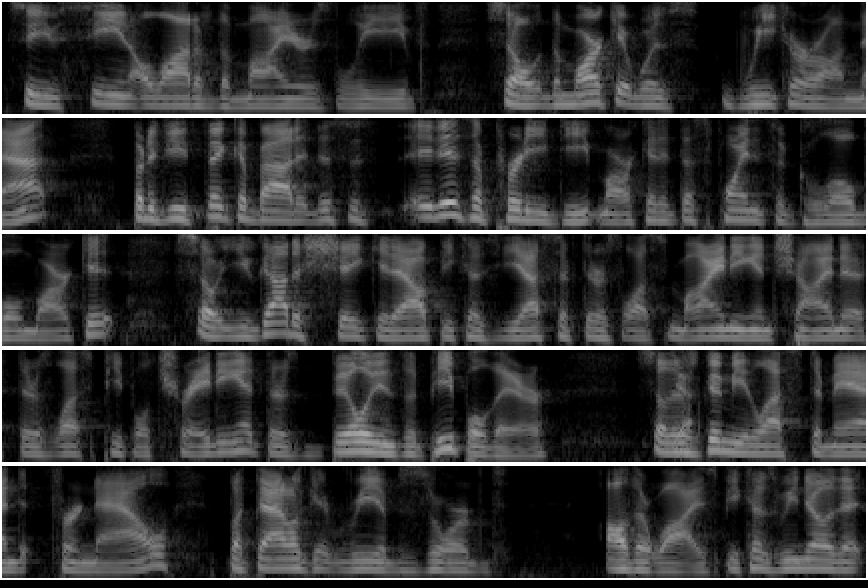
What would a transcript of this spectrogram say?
So you've seen a lot of the miners leave. So the market was weaker on that. But if you think about it, this is it is a pretty deep market at this point. It's a global market. So you got to shake it out because yes, if there's less mining in China, if there's less people trading it, there's billions of people there. So there's yeah. going to be less demand for now, but that'll get reabsorbed otherwise because we know that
